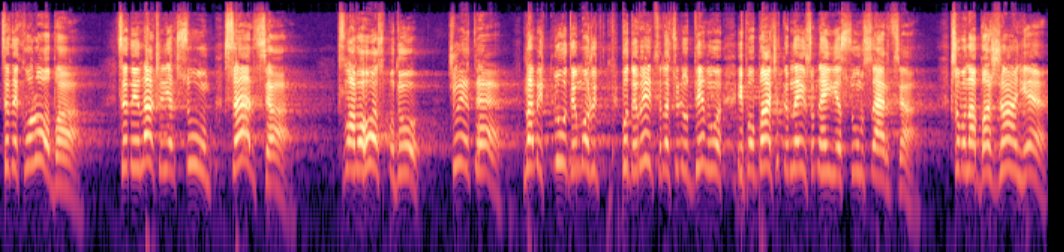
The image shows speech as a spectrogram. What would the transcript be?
це не хвороба. Це не інакше, як сум серця. Слава Господу! Чуєте? Навіть люди можуть подивитися на цю людину і побачити в неї, що в неї є сум серця, що вона бажає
